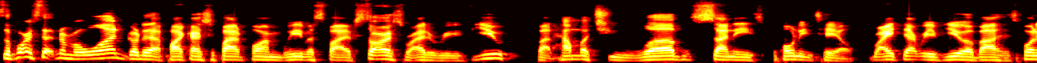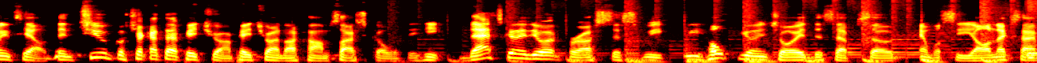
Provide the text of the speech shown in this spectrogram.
Support step number one, go to that podcast platform, leave us five stars, write a review about how much you love Sonny's ponytail. Write that review about his ponytail. Then two, go check out that Patreon, patreon.com slash go with the heat. That's going to do it for us this week. We hope you enjoyed this episode, and we'll see y'all next time.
